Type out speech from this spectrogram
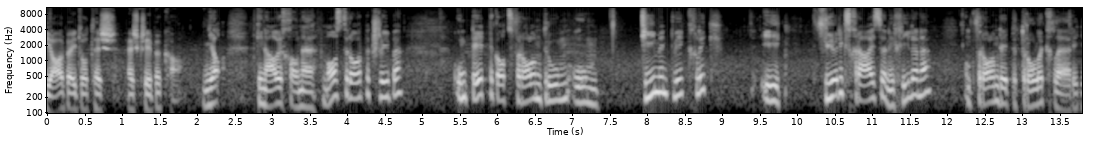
die Arbeit, die du hast, hast geschrieben hast? Ja, genau. Ich habe eine Masterarbeit geschrieben. Und dort geht es vor allem darum, um Teamentwicklung in Führungskreisen, in Kirchen und vor allem dort die Rollenklärung.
